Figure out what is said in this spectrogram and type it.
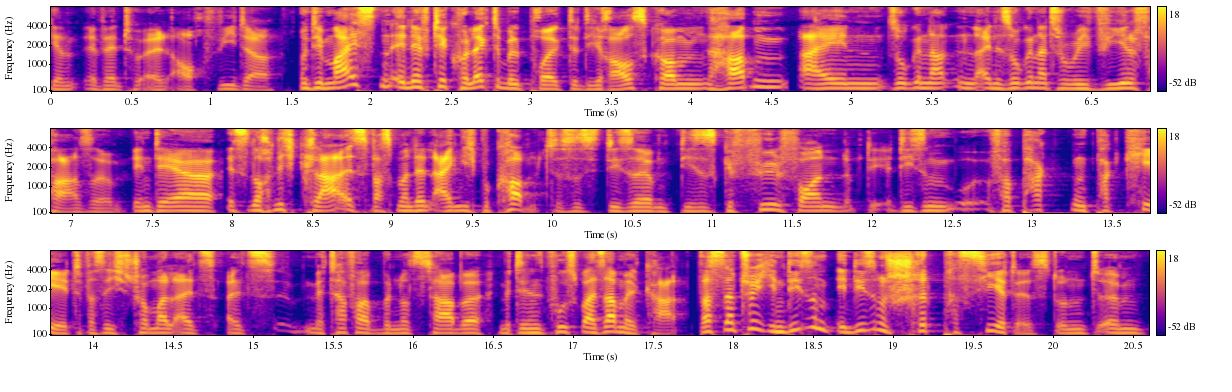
eventuell auch wieder. Und die meisten NFT-Collectible-Projekte, die rauskommen, haben einen sogenannten, eine sogenannte Reveal-Phase, in der es noch nicht klar ist, was man denn eigentlich bekommt. Das ist diese, dieses Gefühl von diesem verpackten Paket, was ich schon mal als, als Metapher benutzt habe, mit den Fußball-Sammelkarten. Was natürlich in diesem, in diesem Schritt passiert ist, und ähm,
